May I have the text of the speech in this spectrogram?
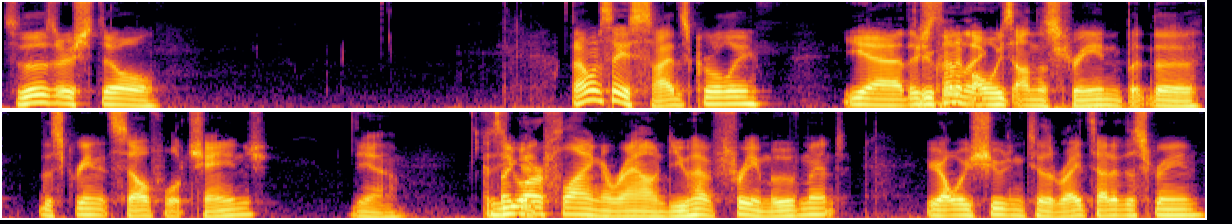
So those are still. I don't want to say side scrolly. Yeah, there's You're kind of like- always on the screen, but the the screen itself will change. Yeah. Because It's you a- are flying around, you have free movement. You're always shooting to the right side of the screen,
